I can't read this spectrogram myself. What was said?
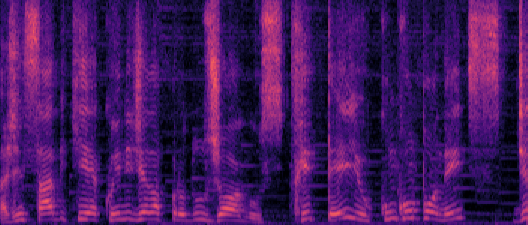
A gente sabe que a Quinity ela produz jogos retail com componentes de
